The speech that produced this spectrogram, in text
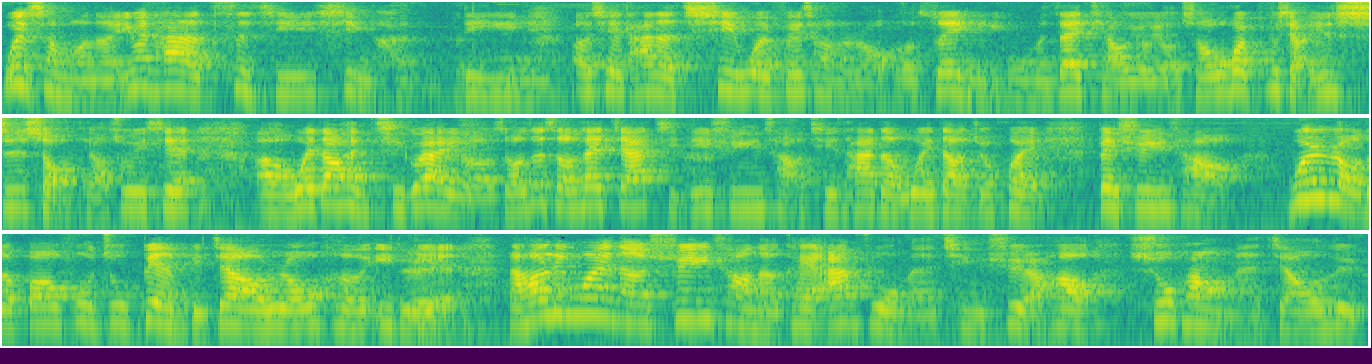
为什么呢？因为它的刺激性很低，很低而且它的气味非常的柔和，所以你我们在调油有时候会不小心失手调出一些呃味道很奇怪的油的时候，这时候再加几滴薰衣草，其实它的味道就会被薰衣草。温柔的包覆住，变比较柔和一点。然后另外呢，薰衣草呢可以安抚我们的情绪，然后舒缓我们的焦虑。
